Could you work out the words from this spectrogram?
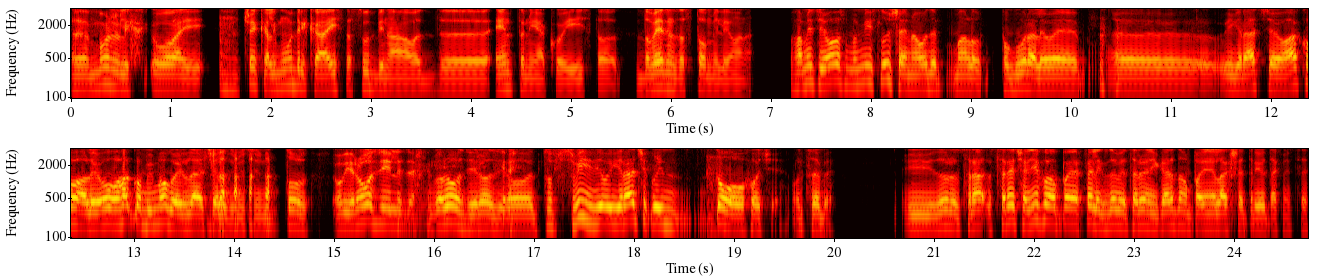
E, može li ovaj, čekali Mudrika ista sudbina od e, Antonija koji je isto doveden za 100 miliona? Pa mislim, ovo smo mi slučajno ovdje malo pogurali ove e, igrače ovako, ali ovako bi mogao izgledati Chelsea, mislim, to, Ovi rozi ili za... rozi, rozi, ovo, to su svi igrači koji to hoće od sebe. I dobro, sreća njihova pa je Felix dobio crveni karton pa je lakše tri utakmice.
